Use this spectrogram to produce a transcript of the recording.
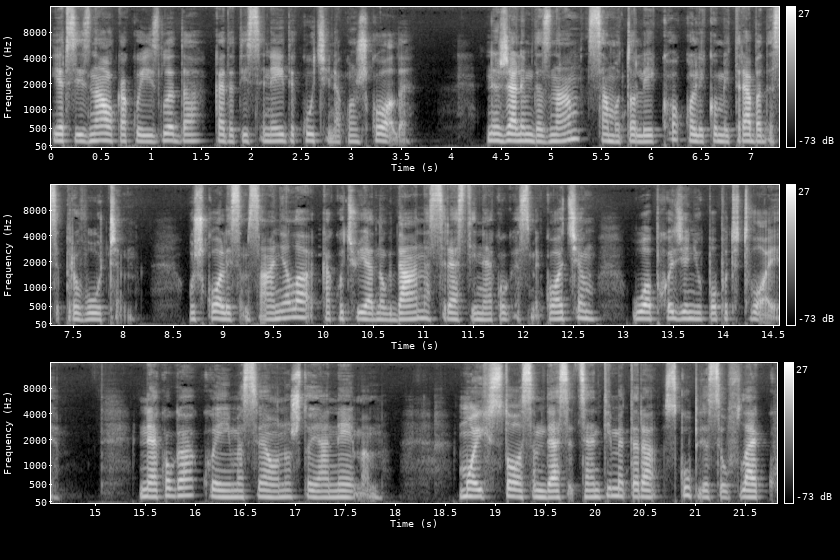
jer si znao kako izgleda kada ti se ne ide kući nakon škole. Ne želim da znam samo toliko koliko mi treba da se provučem. U školi sam sanjala kako ću jednog dana sresti nekoga s mekoćom u ophođenju poput tvoje. Nekoga koji ima sve ono što ja nemam. Mojih 180 cm skuplja se u fleku,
